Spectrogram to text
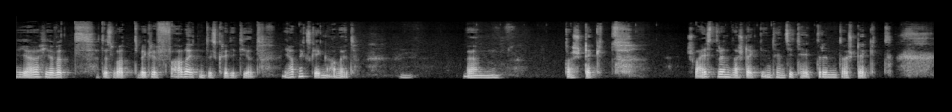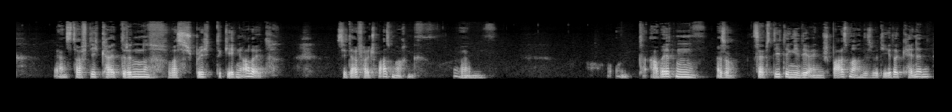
Ja, hier wird das Wort Begriff Arbeiten diskreditiert. Ich habe nichts gegen Arbeit. Mhm. Ähm, da steckt Schweiß drin, da steckt Intensität drin, da steckt Ernsthaftigkeit drin. Was spricht gegen Arbeit? Sie darf halt Spaß machen. Ähm, und arbeiten, also selbst die Dinge, die einen Spaß machen, das wird jeder kennen,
